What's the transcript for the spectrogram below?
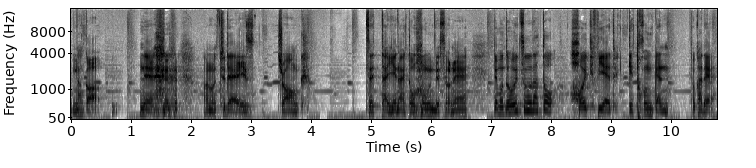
なんかね。あの Today is drunk. 絶対言えないと思うんですよね。でもドイツ語だと Heute wird getrunken とかで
